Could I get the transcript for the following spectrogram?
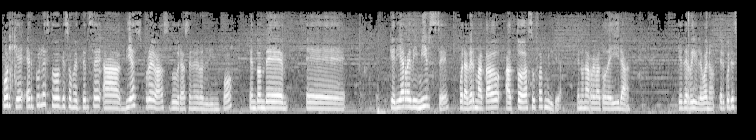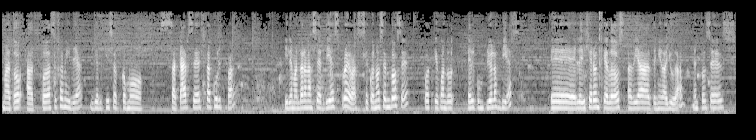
porque Hércules tuvo que someterse a 10 pruebas duras en el Olimpo, en donde eh, quería redimirse por haber matado a toda su familia en un arrebato de ira. Qué terrible. Bueno, Hércules mató a toda su familia y él quiso como sacarse de esta culpa y le mandaron a hacer 10 pruebas. Se conocen 12 porque cuando él cumplió las 10 eh, le dijeron que dos había tenido ayuda. Entonces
